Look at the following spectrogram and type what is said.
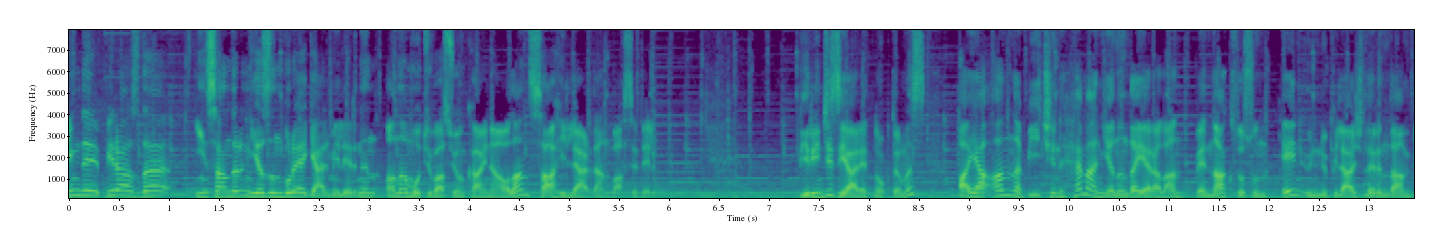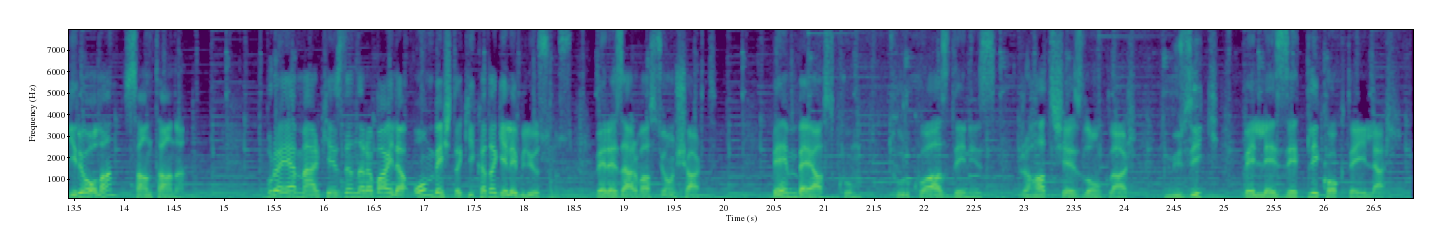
Şimdi biraz da insanların yazın buraya gelmelerinin ana motivasyon kaynağı olan sahillerden bahsedelim. Birinci ziyaret noktamız Aya Anna Beach'in hemen yanında yer alan ve Naxos'un en ünlü plajlarından biri olan Santana. Buraya merkezden arabayla 15 dakikada gelebiliyorsunuz ve rezervasyon şart. Bembeyaz kum, turkuaz deniz, rahat şezlonglar, müzik ve lezzetli kokteyller.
